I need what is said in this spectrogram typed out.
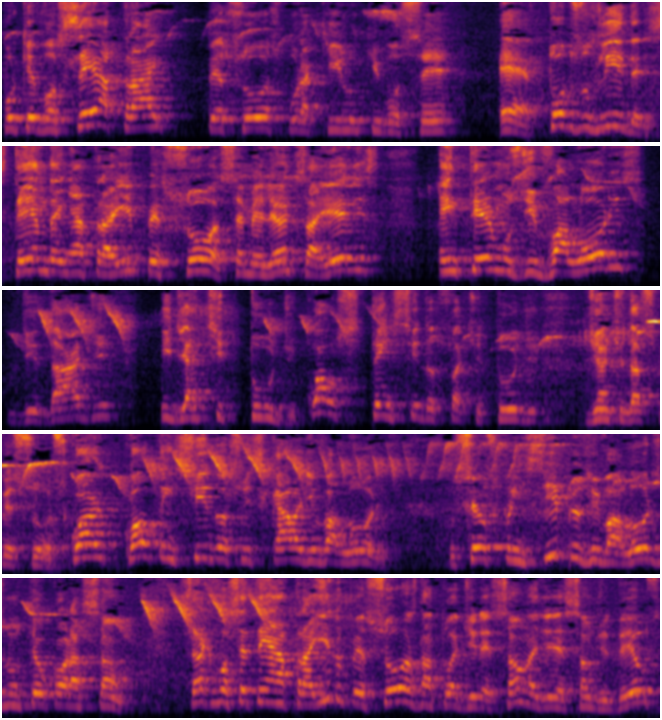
porque você atrai pessoas por aquilo que você é. Todos os líderes tendem a atrair pessoas semelhantes a eles em termos de valores, de idade e de atitude. Qual tem sido a sua atitude diante das pessoas? Qual, qual tem sido a sua escala de valores? Os seus princípios e valores no teu coração? Será que você tem atraído pessoas na tua direção, na direção de Deus,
